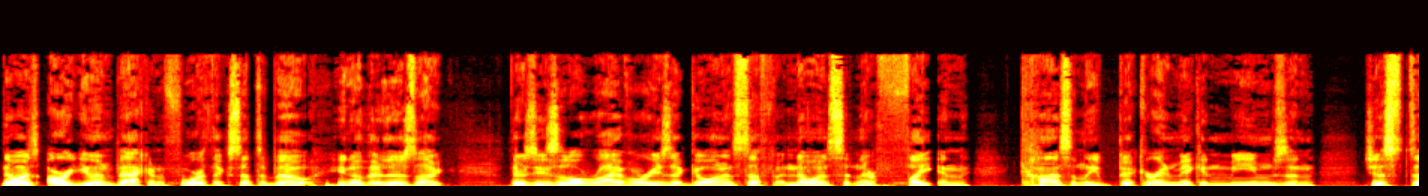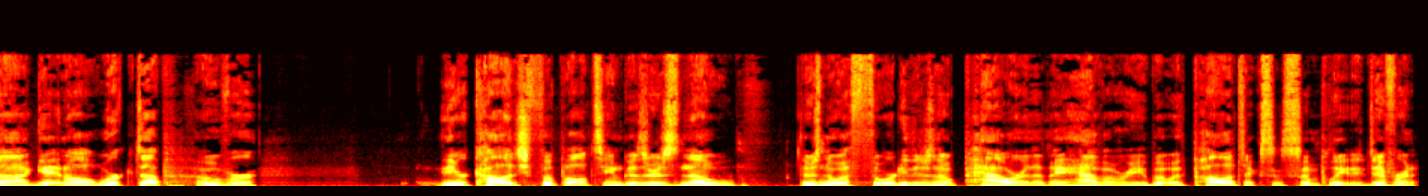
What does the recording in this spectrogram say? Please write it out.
no one's arguing back and forth except about you know there's like there's these little rivalries that go on and stuff, but no one's sitting there fighting, constantly bickering, making memes, and just uh, getting all worked up over your college football team because there's no there's no authority, there's no power that they have over you. But with politics, it's completely different,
